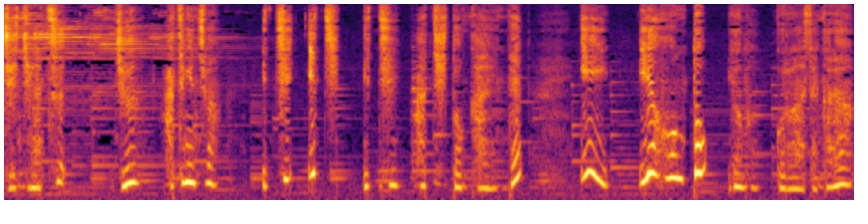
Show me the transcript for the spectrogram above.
11月18日は1118と書いて、いいイヤホンと読む語呂合わせから、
